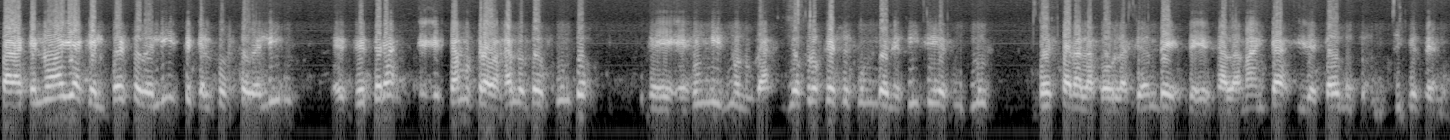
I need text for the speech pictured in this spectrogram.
para que no haya que el puesto del ISTE, que el puesto del IN, etcétera, eh, estamos trabajando todos juntos eh, en un mismo lugar. Yo creo que eso es un beneficio y es un plus pues para la población de, Salamanca y de todos nuestros municipios en,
